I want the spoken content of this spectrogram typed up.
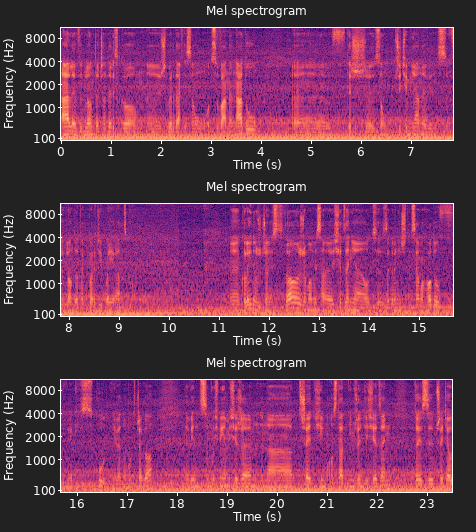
ale wygląda czadersko, szyberdachy są odsuwane na dół, też są przyciemniane, więc wygląda tak bardziej bajerancko. E, Kolejną rzeczą jest to, że mamy siedzenia od zagranicznych samochodów, jakiś skut, nie wiadomo od czego, E, więc my śmiejemy się, że na trzecim, ostatnim rzędzie siedzeń to jest y, przedział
